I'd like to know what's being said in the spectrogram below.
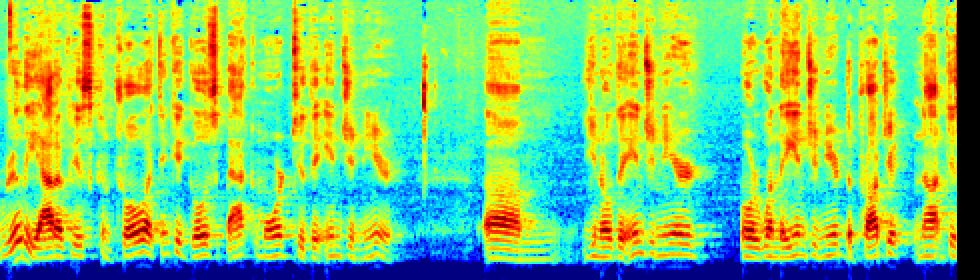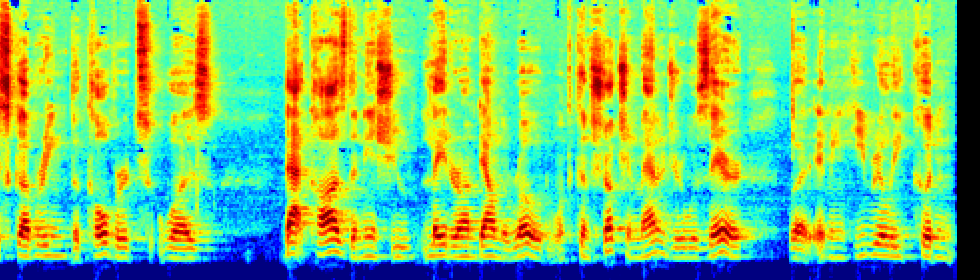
really out of his control. I think it goes back more to the engineer. Um, you know, the engineer or when they engineered the project, not discovering the culverts was that caused an issue later on down the road when the construction manager was there. But I mean, he really couldn't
